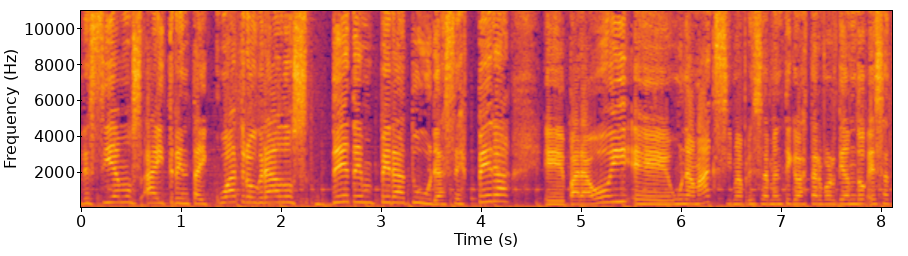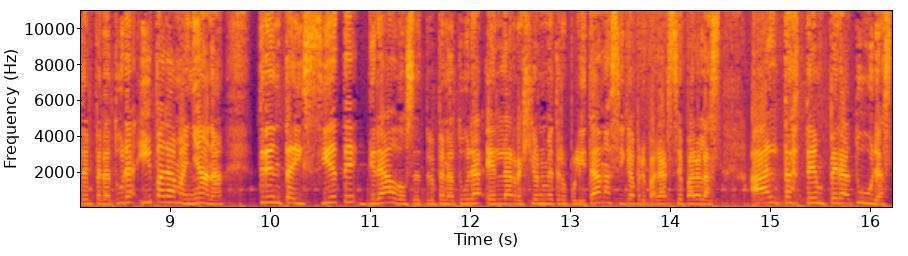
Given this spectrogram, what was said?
Decíamos, hay 34 grados de temperatura. Se espera eh, para hoy eh, una máxima precisamente que va a estar bordeando esa temperatura y para mañana 37 grados de temperatura en la región metropolitana, así que a prepararse para las altas temperaturas.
